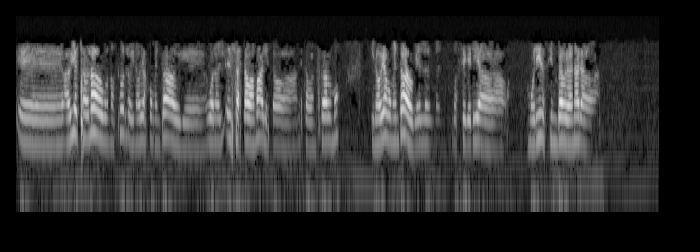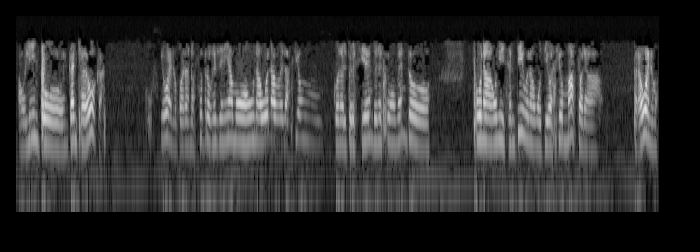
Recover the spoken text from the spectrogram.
eh, había charlado con nosotros y nos había comentado que, bueno, él, ya estaba mal, estaba, estaba enfermo, y nos había comentado que él no se quería morir sin ver ganar a, a Olimpo en cancha de boca. Y bueno, para nosotros que teníamos una buena relación con el presidente en ese momento, fue una, un incentivo, una motivación más para, para bueno,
